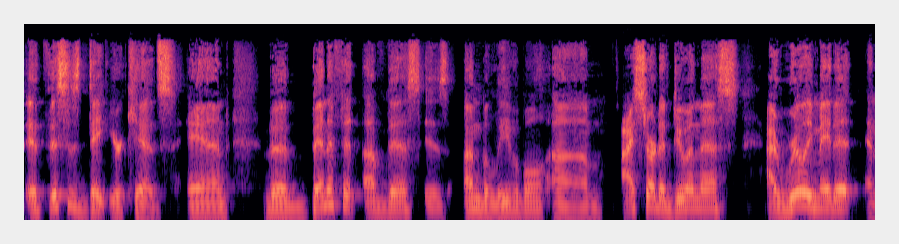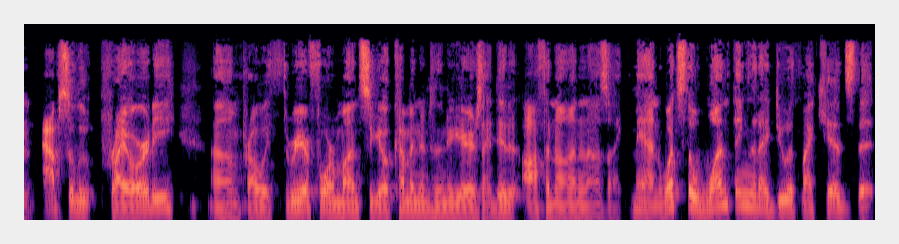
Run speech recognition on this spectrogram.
it, this is date your kids and the benefit of this is unbelievable. Um I started doing this I really made it an absolute priority. Um, probably three or four months ago, coming into the New Year's, I did it off and on, and I was like, man, what's the one thing that I do with my kids that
